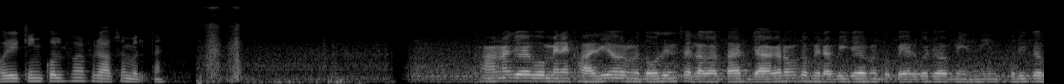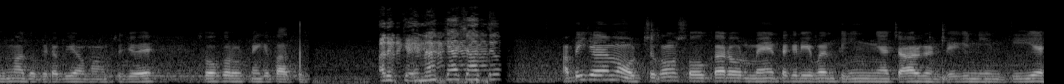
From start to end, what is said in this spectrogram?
और ये किंग कुल्फ़ा फिर आपसे मिलते हैं। खाना जो है वो मैंने खा लिया और मैं दो दिन से लगातार जाग रहा हूँ तो फिर अभी जो है मैं दोपहर को जो अपनी नींद पूरी करूँगा तो फिर अभी हम आपसे जो है सोकर उठने के बाद अरे कहना क्या चाहते हो? अभी जो है मैं उठ चुका हूँ सोकर और मैं तकरीबन तीन या चार घंटे की नींद की है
